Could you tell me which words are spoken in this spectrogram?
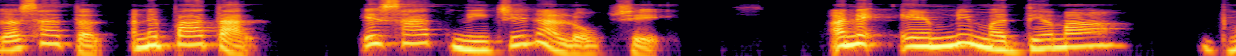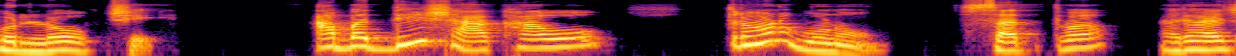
રસાતલ અને પાતાલ એ સાત નીચેના લોક છે અને એમની મધ્યમાં ભૂલોક છે. આ બધી શાખાઓ ત્રણ ગુણો સત્વ, રજ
